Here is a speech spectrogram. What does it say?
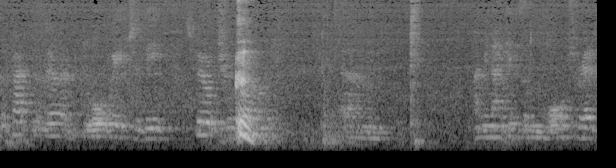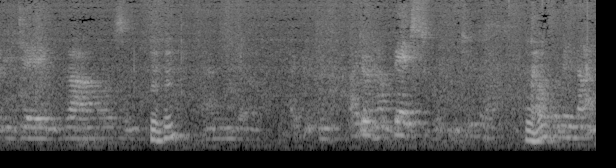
the fact that they're a doorway to the spiritual world. Um, I mean, I give them water every day and flowers, and, Mm-hmm. and uh, I, give them, I don't have beds to put them to. I Mhm. help them night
